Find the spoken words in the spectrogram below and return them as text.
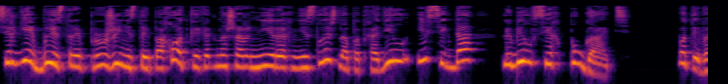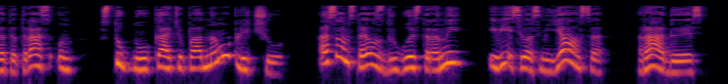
Сергей быстрой пружинистой походкой, как на шарнирах, неслышно подходил и всегда любил всех пугать. Вот и в этот раз он стукнул Катю по одному плечу, а сам стоял с другой стороны и весело смеялся, радуясь,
